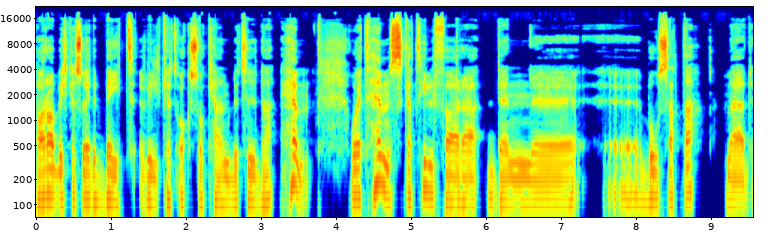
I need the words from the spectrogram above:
på arabiska så är det beit, vilket också kan betyda hem. Och ett hem ska tillföra den eh, eh, bosatta med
